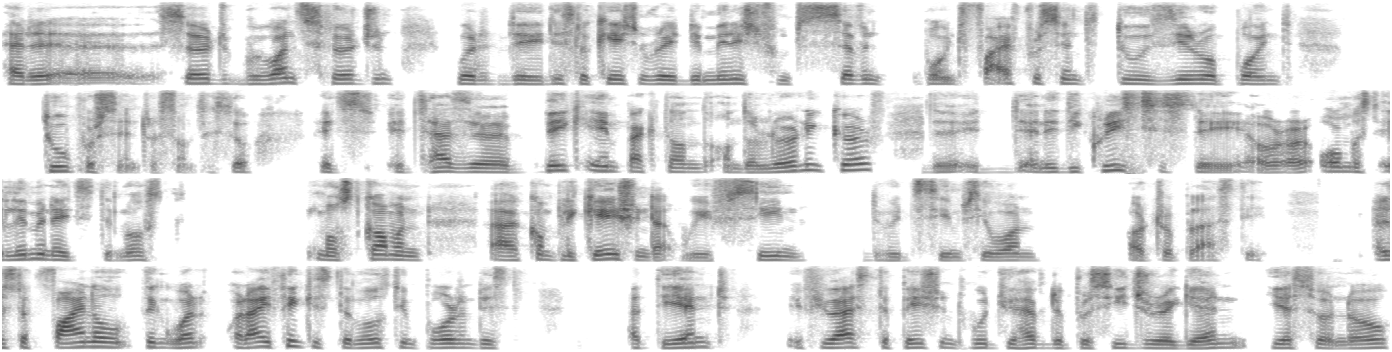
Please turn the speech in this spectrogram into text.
had a surgeon, one surgeon where the dislocation rate diminished from 7.5% to 0.2% or something. So it's it has a big impact on on the learning curve, the, it, and it decreases the or almost eliminates the most most common uh, complication that we've seen with CMC1 arthroplasty. As the final thing, what, what I think is the most important is at the end, if you ask the patient, would you have the procedure again? Yes or no?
